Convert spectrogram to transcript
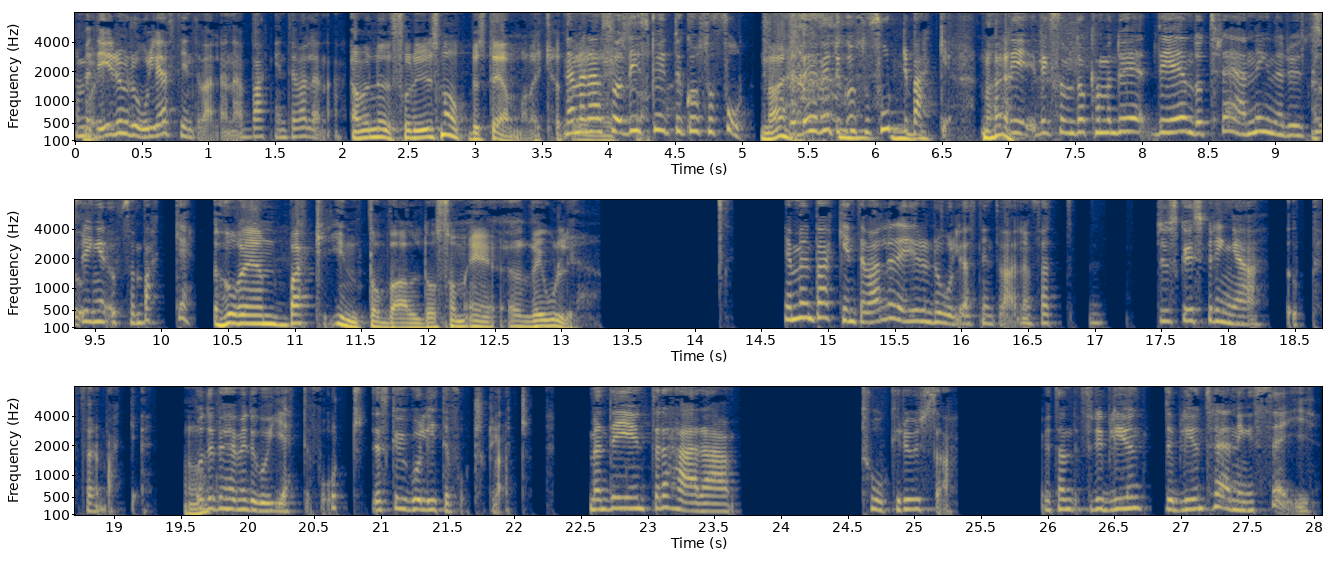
Ja, men det är de roligaste intervallerna, backintervallerna. Ja, men nu får du ju snart bestämma dig, Nej Katarina men alltså det ska ju inte gå så fort. Nej. Det behöver inte gå så fort i backe. Nej. Det, är liksom, då kan man, det är- ändå träning när du springer upp för en backe. Hur är en backintervall då som är rolig? Ja men backintervaller är ju den roligaste intervallen för att du ska ju springa upp för en backe. Ja. Och det behöver inte gå jättefort. Det ska ju gå lite fort såklart. Men det är ju inte det här uh, tokrusa. Utan, för det blir ju en, det blir en träning i sig.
